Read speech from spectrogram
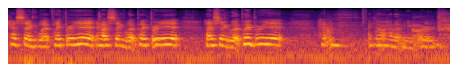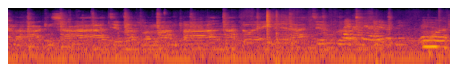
Hashtag let Piper hit. Hashtag let Piper hit. Hashtag let Piper hit. I don't have that many words. What?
